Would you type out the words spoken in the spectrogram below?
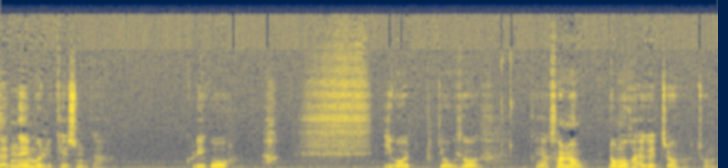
name을 이렇게 해줍니다. 그리고 이거 여기서 그냥 설명 넘어가야겠죠? 좀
